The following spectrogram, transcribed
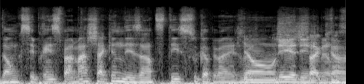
Donc, c'est principalement chacune des entités sous Copy Management. Qui ont Là, il y a des chacun. numéros.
